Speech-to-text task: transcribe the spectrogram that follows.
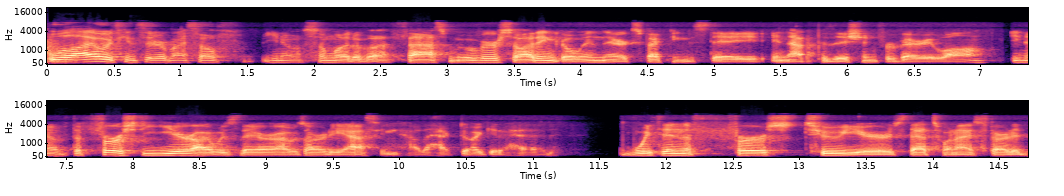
well, I always consider myself, you know, somewhat of a fast mover, so I didn't go in there expecting to stay in that position for very long. You know, the first year I was there, I was already asking, how the heck do I get ahead? Within the first two years, that's when I started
